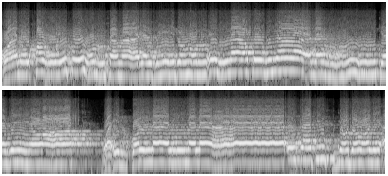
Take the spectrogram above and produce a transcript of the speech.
ونخوفهم فما يزيدهم إلا طغيانا كبيرا وإذ قلنا للملائكة اسجدوا لآدم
